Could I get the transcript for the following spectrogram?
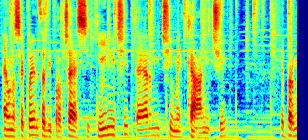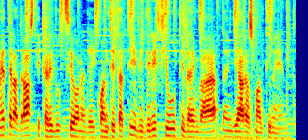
è una sequenza di processi chimici, termici, meccanici e permette la drastica riduzione dei quantitativi di rifiuti da, invi- da inviare a smaltimento.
